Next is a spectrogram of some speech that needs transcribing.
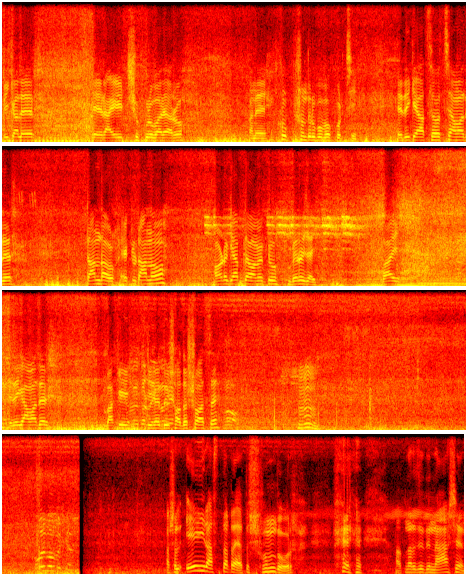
বিকালের রাইড শুক্রবারে আরও মানে খুব সুন্দর উপভোগ করছি। এদিকে আছে হচ্ছে আমাদের, টান দাও, একটু টানো। আমার গ্যাপ দাও, আমি একটু বেরোয় যাই। ভাই এদিকে আমাদের বাকি টিমের দুই সদস্য আছে। হুম। আসলে এই রাস্তাটা এত সুন্দর আপনারা যদি না আসেন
